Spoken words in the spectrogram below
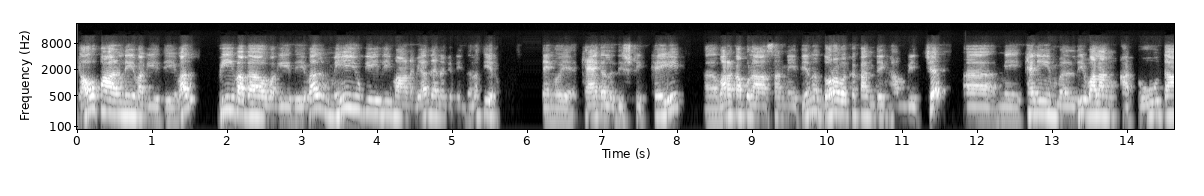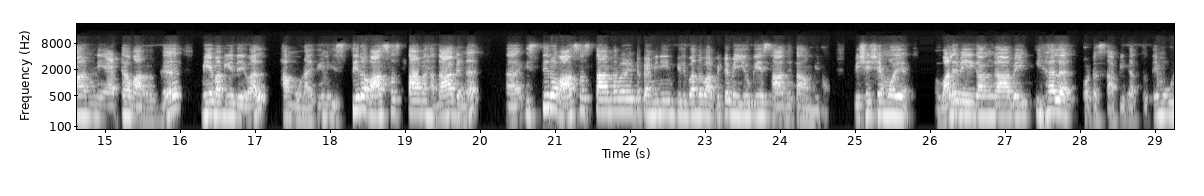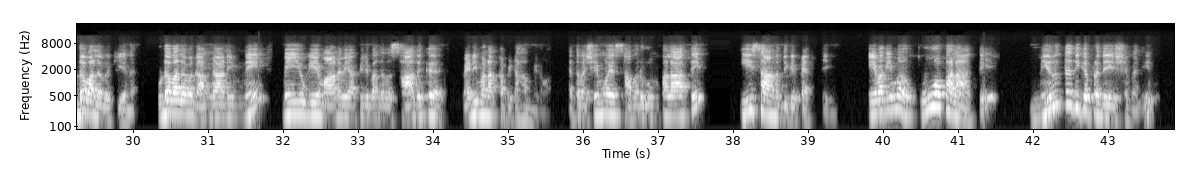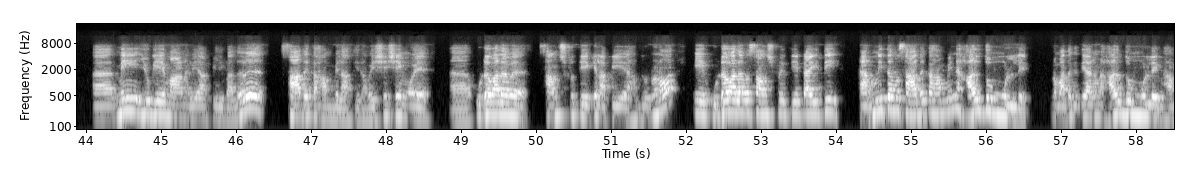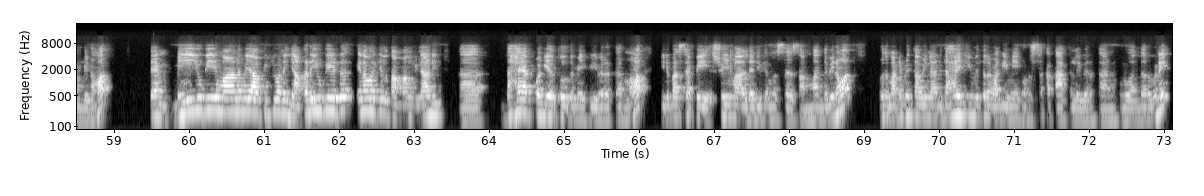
ගව පාලනය වගේ දේවල් වී වගාව වගේ දේවල් මේ යුගයේදී මානවයා දැනගෙන ඉඳලා තියෙනවා. දැන් ඔය කෑගල දිස්ත්‍රික්කයේ වරකපුල ආසන්නයේ තියෙන දොරවක කන්දෙන් හම්බෙච්ච මේ කැනීම් වලදී වළං කටු, ධාන්‍ය ඇට වර්ග මේ වගේ දේවල් හම්බ වුණා. ඉතින් ස්ථිර වාසස්ථාන හදාගෙන ස්ථිර වාසස්ථාන වලට පැමිණීම පිළිබඳව අපිට මේ යුගයේ සාධක හම්බ වෙනවා. විශේෂයෙන්ම ඔය වලවේ ගංගාවේ ඉහළ කොටස අපි ගත්තොත් එහෙම උඩවලව කියන උඩවලව ගංගානිම්නේ මේ යුගයේ මානවයා පිළිබඳව සාධක වැඩිමනක් අපිට හම් වෙනවා. ඇත වශයෙන්ම ඔය සබරගුම් පළාතේ ඊසාන දිග පැත්තෙන් ඒ වගේම ඌව පළාතේ නිර්ත දිග ප්‍රදේශවලින් මේ යුගයේ මානවයා පිළිබඳව සාධක හම් වෙලා තියෙනවා. විශේෂයෙන් ඔය උඩවලව සංස්කෘතිය කියලා අපි හඳුන්වනවා. ඒ උඩවලව සංස්කෘතියට අයිති පැරණිතම සාධක හම් වෙන්නේ හල්දුම් මුල්ලේ. මතක තියාගන්න හල්දුම් මුල්ලෙන් හම් වෙනවා. දැන් මේ යුගයේ මානවයා අපි කියවන යකඩ යුගයට එනවා කියලා තමන් විනාඩි 10ක් වගේ අතොල්ද මේක ඉවර කරනවා. ඊට පස්සේ අපේ ශ්‍රීමාල් දැඩිගම සම්බන්ධ වෙනවා. මොකද මට මේ තව විනාඩි 10කින් විතර වගේ මේ කොටස කතා කරලා ඉවර කරන්න පුළුවන් දරුවනේ.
